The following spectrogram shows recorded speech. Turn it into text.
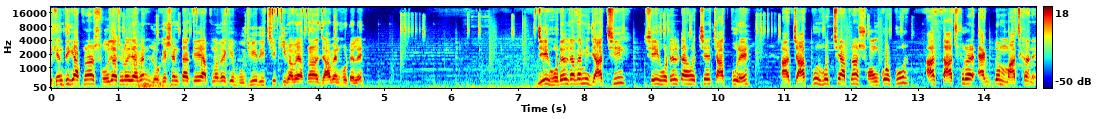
এখান থেকে আপনারা সোজা চলে যাবেন। লোকেশনটাকে আপনাদেরকে বুঝিয়ে দিচ্ছি কীভাবে আপনারা যাবেন হোটেলে। যেই হোটেলটাতে আমি যাচ্ছি, সেই হোটেলটা হচ্ছে চাঁদপুরে। আর চাঁদপুর হচ্ছে আপনার শঙ্করপুর আর তাজপুরের একদম মাঝখানে।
